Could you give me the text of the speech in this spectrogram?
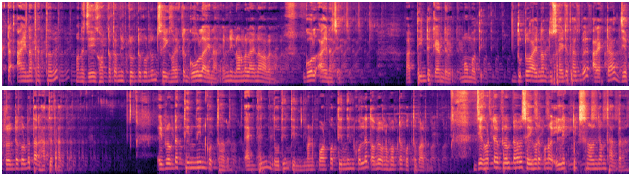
একটা আয়না থাকতে হবে মানে যেই ঘরটাতে আপনি প্রয়োগটা করবেন সেই ঘরে একটা গোল আয়না, এমনি নর্মাল আয়না হবে না। গোল আয়না চাই। আর তিনটে ক্যান্ডেল মোমবাতি। দুটো আয়নার দু সাইডে থাকবে আর একটা যে প্রয়োগটা করবে তার হাতে থাকবে। এই প্রয়োগটা তিন দিন করতে হবে। একদিন, দুদিন, তিন দিন। মানে পরপর তিন দিন করলে তবে অনুভবটা করতে পারবে। যে ঘরটায় প্রয়োগটা হবে, সেই ঘরে কোনো ইলেকট্রিক সরঞ্জাম থাকবে না।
